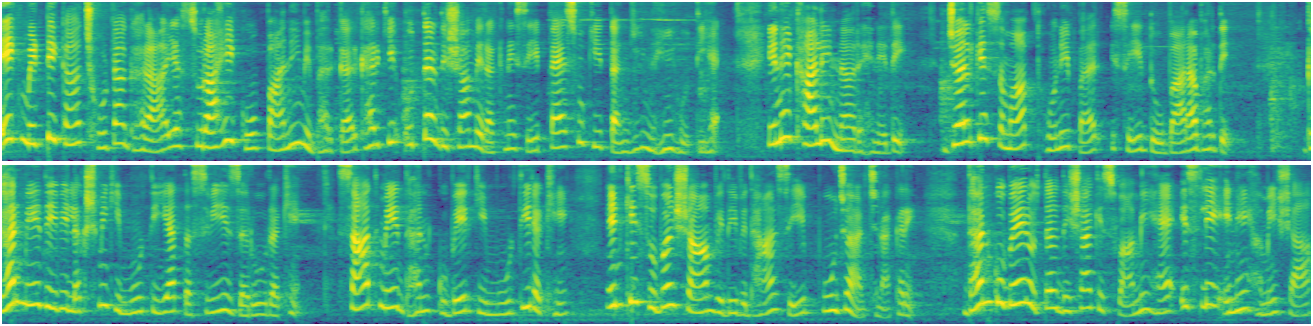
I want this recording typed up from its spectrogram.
एक मिट्टी का छोटा घड़ा या सुराही को पानी में भरकर घर की उत्तर दिशा में रखने से पैसों की तंगी नहीं होती है। इन्हें खाली न रहने दें। जल के समाप्त होने पर इसे दोबारा भर दें। घर में देवी लक्ष्मी की मूर्ति या तस्वीर ज़रूर रखें। साथ में धन कुबेर की मूर्ति रखें। इनकी सुबह शाम विधि विधान से पूजा अर्चना करें। धन कुबेर उत्तर दिशा के स्वामी हैं, इसलिए इन्हें हमेशा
